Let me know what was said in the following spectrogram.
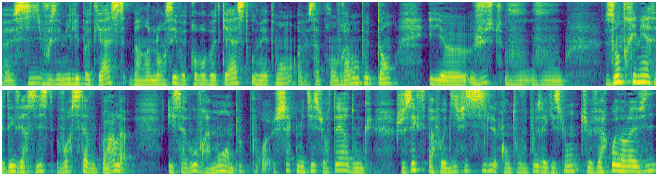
Euh, si vous aimez les podcasts, ben, lancez votre propre podcast. Honnêtement, euh, ça prend vraiment peu de temps. Et euh, juste vous, vous entraîner à cet exercice, voir si ça vous parle. Et ça vaut vraiment un peu pour chaque métier sur Terre. Donc je sais que c'est parfois difficile quand on vous pose la question tu veux faire quoi dans la vie?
